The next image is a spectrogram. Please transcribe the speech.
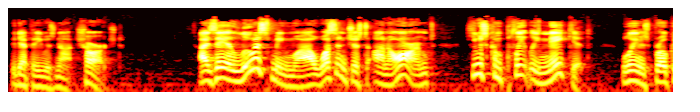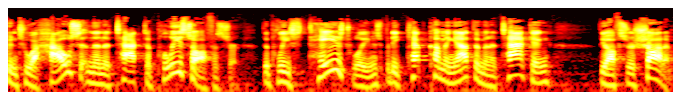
The deputy was not charged. Isaiah Lewis, meanwhile, wasn't just unarmed, he was completely naked. Williams broke into a house and then attacked a police officer. The police tased Williams, but he kept coming at them and attacking. The officers shot him.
